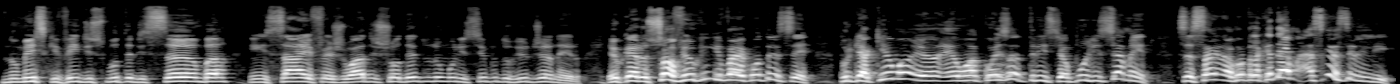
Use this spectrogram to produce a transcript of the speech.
no mês que vem, disputa de samba, ensaio, feijoada e show dentro do município do Rio de Janeiro. Eu quero só ver o que, que vai acontecer. Porque aqui é uma, é, é uma coisa triste, é um policiamento. Você sai na rua e fala, cadê a máscara, Celili?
